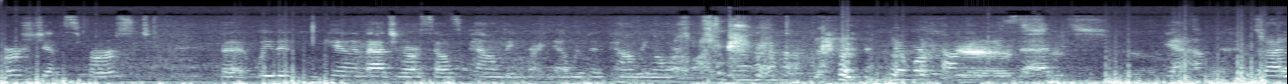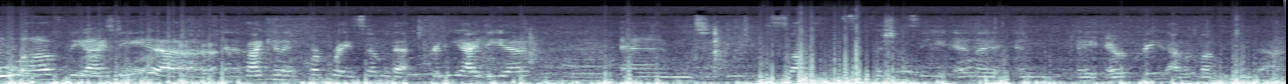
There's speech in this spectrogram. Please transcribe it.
first ships first. But we didn't, we can't imagine ourselves pounding right now. We've been pounding all our life. No more pounding, Yeah, he said. it's, it's, yeah. Yeah, but I love the idea, and if I can incorporate some of that pretty idea and self-sufficiency in a, in a aircrete, I would love to do that.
